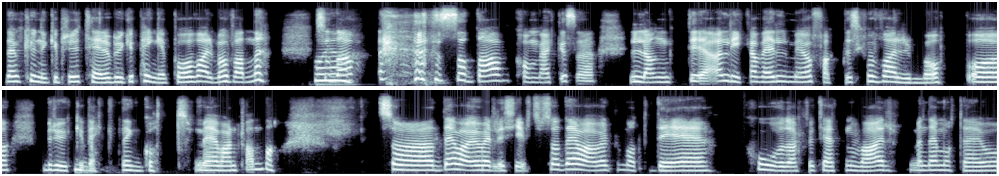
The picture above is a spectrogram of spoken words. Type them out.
De kunne ikke prioritere å bruke penger på å varme opp vannet. Oh, så, ja. da, så, da, kom jeg ikke så langt i, allikevel med å faktisk få varme opp og bruke mm. bekkenet godt med varmt vann, da. Så det var jo veldig kjipt. Så det var vel på en måte det hovedaktiviteten var, men det måtte jeg jo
